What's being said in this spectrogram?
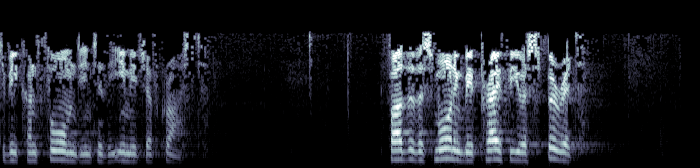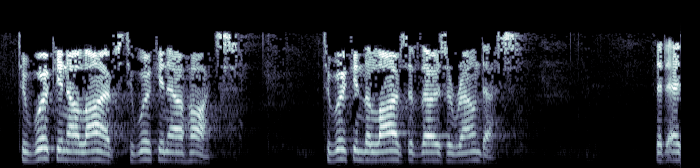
to be conformed into the image of Christ. Father, this morning we pray for your Spirit to work in our lives, to work in our hearts, to work in the lives of those around us. That as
